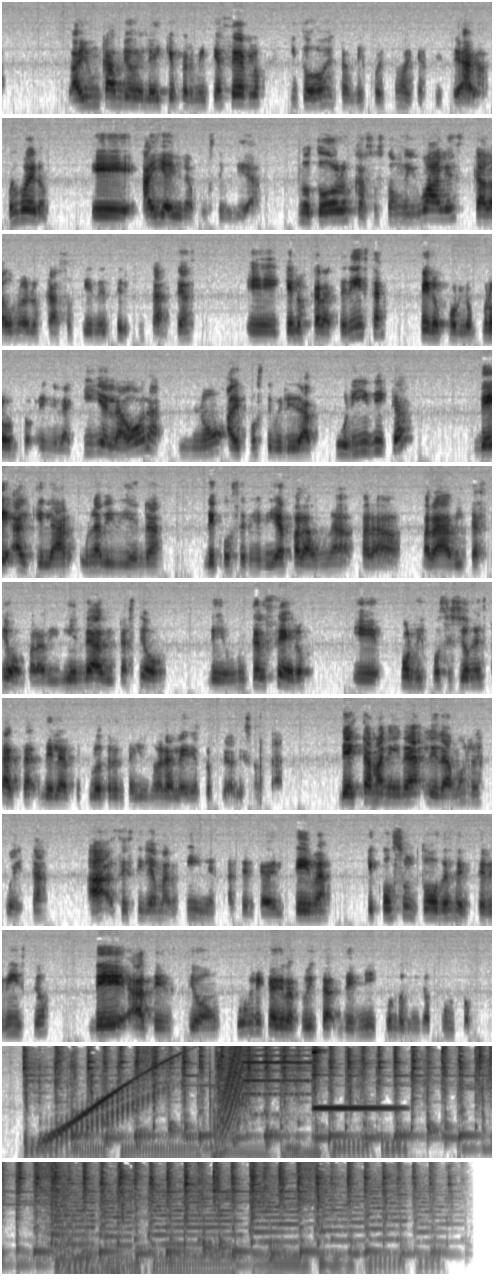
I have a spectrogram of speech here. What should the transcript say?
hay un cambio de ley que permite hacerlo, y todos están dispuestos a que así se haga. Pues bueno, eh, ahí hay una posibilidad. No todos los casos son iguales, cada uno de los casos tiene circunstancias eh, que los caracterizan, pero por lo pronto, en el aquí y el ahora, no hay posibilidad jurídica de alquilar una vivienda de consejería para una para, para habitación, para vivienda de habitación de un tercero, eh, por disposición exacta del artículo 31 de la Ley de Propiedad Horizontal. De esta manera le damos respuesta a Cecilia Martínez acerca del tema que consultó desde el servicio de atención pública y gratuita de mi condominio.com.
